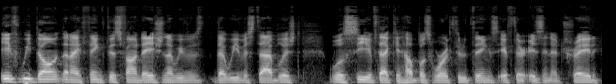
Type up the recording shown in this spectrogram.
If we don't, then I think this foundation that we've, that we've established, we'll see if that can help us work through things if there isn't a trade.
